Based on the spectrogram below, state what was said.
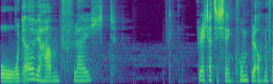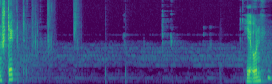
Oder wir haben vielleicht... Vielleicht hat sich sein Kumpel auch nur versteckt. Hier unten?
